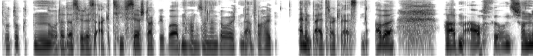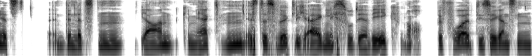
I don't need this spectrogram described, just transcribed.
Produkten oder dass wir das aktiv sehr stark beworben haben, sondern wir wollten einfach halt einen Beitrag leisten. Aber haben auch für uns schon jetzt in den letzten Jahren gemerkt, hm, ist das wirklich eigentlich so der Weg, noch bevor diese ganzen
